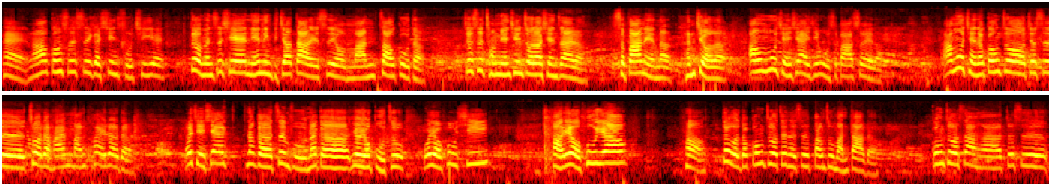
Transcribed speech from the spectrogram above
嘿，然后公司是一个幸福企业，对我们这些年龄比较大的也是有蛮照顾的，就是从年轻做到现在了，十八年了，很久了。啊，目前现在已经五十八岁了，啊，目前的工作就是做的还蛮快乐的，而且现在那个政府那个又有补助，我有护膝。好，也有护腰，好，对我的工作真的是帮助蛮大的。工作上啊，就是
